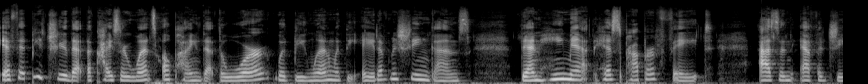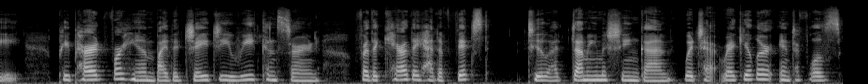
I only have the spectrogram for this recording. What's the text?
If it be true that the Kaiser once opined that the war would be won with the aid of machine guns, then he met his proper fate as an effigy prepared for him by the J.G. Reed concern for the care they had affixed to a dummy machine gun, which at regular intervals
